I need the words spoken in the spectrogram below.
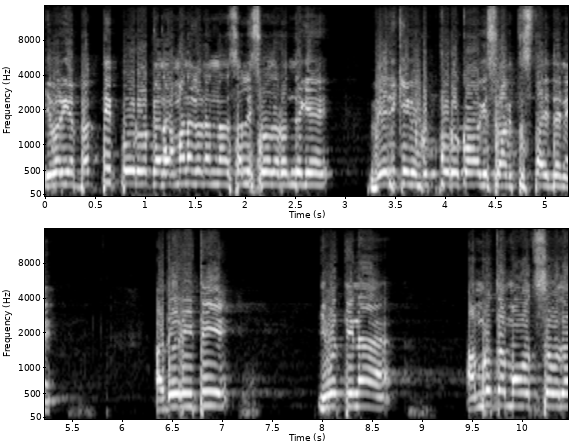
ಇವರಿಗೆ ಭಕ್ತಿಪೂರ್ವಕ ನಮನಗಳನ್ನು ಸಲ್ಲಿಸುವುದರೊಂದಿಗೆ ವೇದಿಕೆಗೆ ಹೃತ್ಪೂರ್ವಕವಾಗಿ ಸ್ವಾಗತಿಸ್ತಾ ಇದ್ದೇನೆ. ಅದೇ ರೀತಿ ಇವತ್ತಿನ ಅಮೃತ ಮಹೋತ್ಸವದ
